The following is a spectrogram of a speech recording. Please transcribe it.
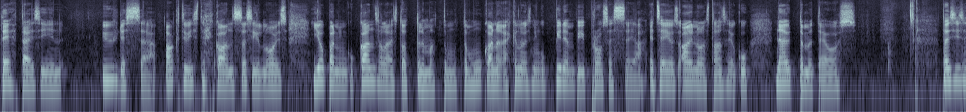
tehtäisiin yhdessä aktivistien kanssa, silloin olisi jopa niin kuin kansalaistottelemattomuutta mukana, ehkä ne olisi niin kuin pidempiä prosesseja, että se ei olisi ainoastaan se joku näyttämöteos. Tai siis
